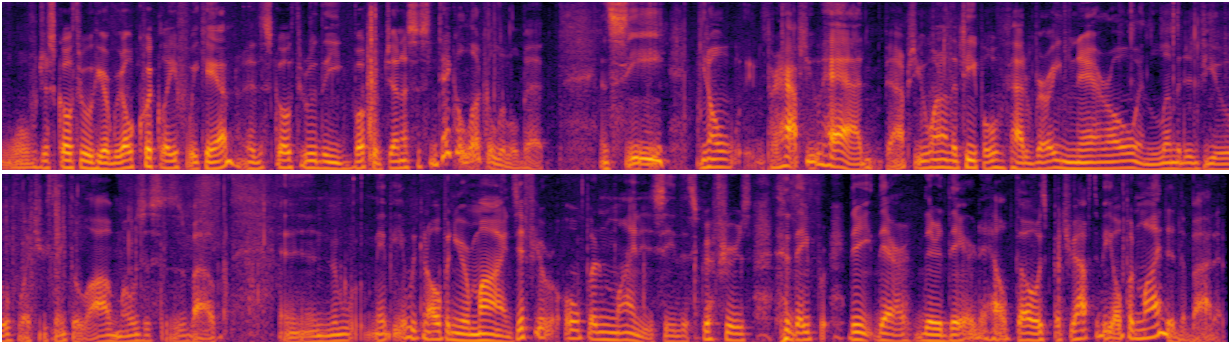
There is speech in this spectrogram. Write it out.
we'll just go through here real quickly if we can. Let's go through the book of Genesis and take a look a little bit and see, you know, perhaps you had, perhaps you one of the people who've had a very narrow and limited view of what you think the law of Moses is about and maybe we can open your minds. If you're open-minded see the scriptures they, they they're they're there to help those but you have to be open-minded about it.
